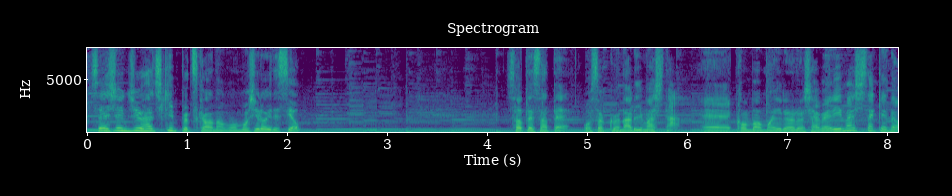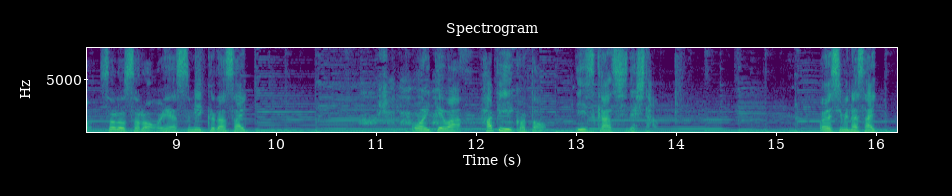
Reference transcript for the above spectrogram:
青春18切符使うのも面白いですよさてさて遅くなりました、えー、今晩もいろいろ喋りましたけどそろそろお休みください。お相手はハピーこと飯塚淳でした。おやすみなさい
